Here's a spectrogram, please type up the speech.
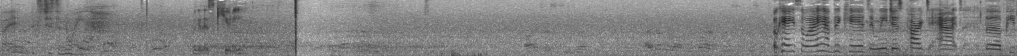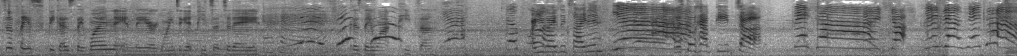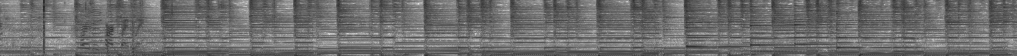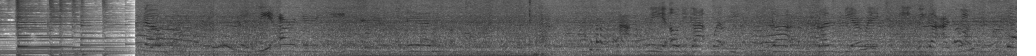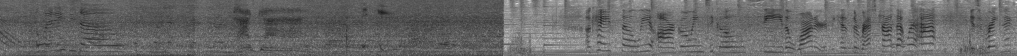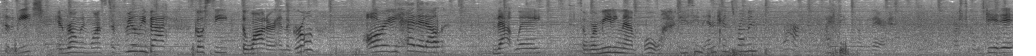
But it's just annoying. Look at this cutie. Okay, so I have the kids and we just parked at the pizza place because they won and they are going to get pizza today because they want pizza. Yeah. Are you guys excited? Yeah. Let's go have pizza. Pizza. Pizza. Pizza. Pizza. Cars in park, by the way. Is right next to the beach and Roman wants to really bad go see the water and the girls already headed out that way. So we're meeting them. Oh, do you see an entrance, Roman? Yeah. I see one over there. Let's go get it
